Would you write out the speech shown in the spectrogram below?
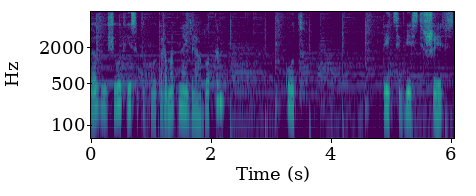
Также еще вот есть вот такое вот ароматное яблоко. Код 30206.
